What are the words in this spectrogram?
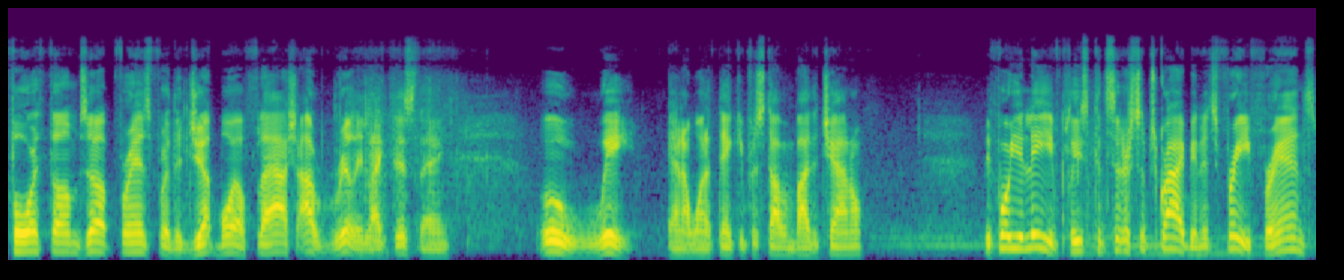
Four thumbs up, friends, for the Jetboil Flash. I really like this thing. Ooh wee. And I want to thank you for stopping by the channel. Before you leave, please consider subscribing. It's free, friends.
